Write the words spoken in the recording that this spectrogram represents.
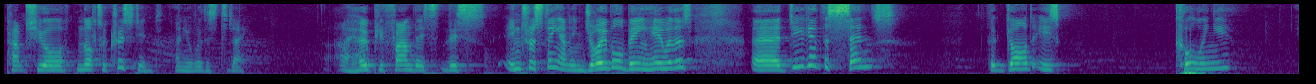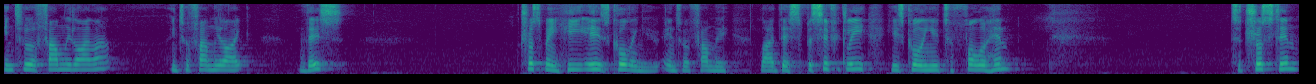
Perhaps you're not a Christian and you're with us today. I hope you found this, this interesting and enjoyable being here with us. Uh, do you get the sense that God is calling you into a family like that? Into a family like this? Trust me, He is calling you into a family like this. Specifically, He's calling you to follow Him, to trust Him,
